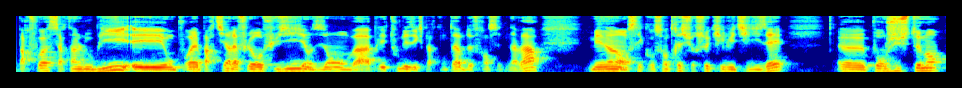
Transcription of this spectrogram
parfois certains l'oublient et on pourrait partir la fleur au fusil en disant on va appeler tous les experts comptables de France et de Navarre. Mais non, on s'est concentré sur ceux qui l'utilisaient euh, pour justement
